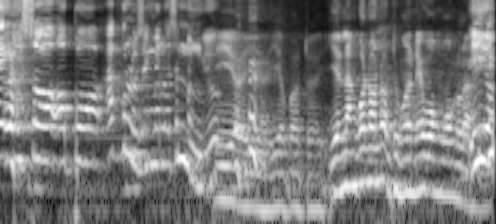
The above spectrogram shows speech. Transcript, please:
ae iso apa? Aku lho sing melok seneng yo. Iya, iya, iya padha. Ya nang kono ono dungane wong-wong lah. Iya.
